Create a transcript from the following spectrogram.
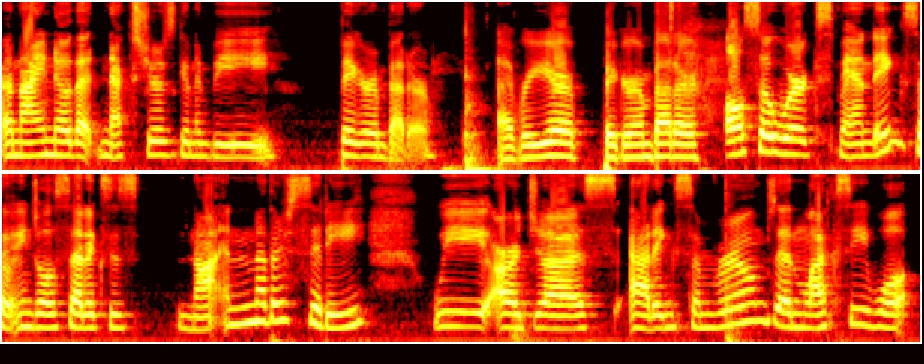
And I know that next year is going to be bigger and better. Every year, bigger and better. Also, we're expanding. So, Angel Aesthetics is not in another city. We are just adding some rooms, and Lexi will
